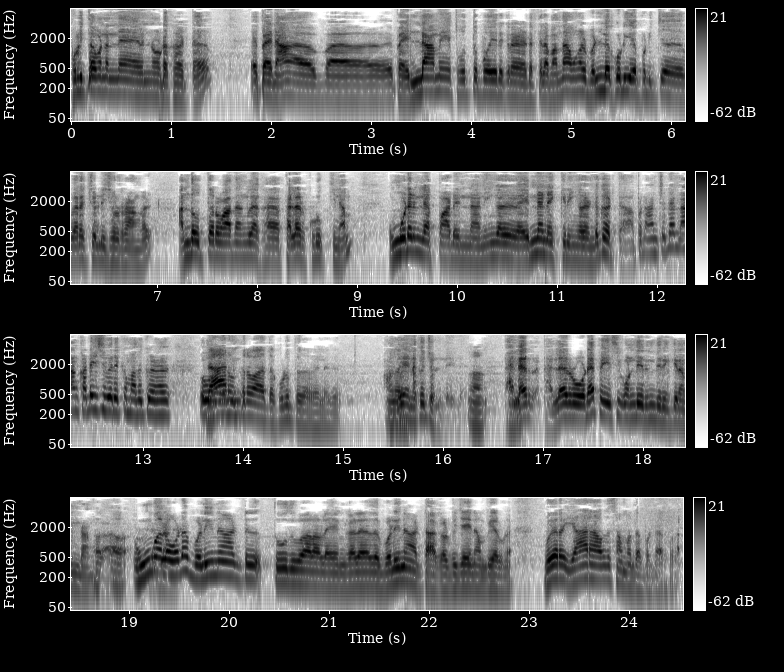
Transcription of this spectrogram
புலித்தவன் என்ன என்னோட கேட்டு? இப்ப நான் இப்ப எல்லாமே தோத்து போயிருக்கிற இடத்துல வந்து அவங்க வெள்ள கொடியை பிடிச்சு வர சொல்லி சொல்றாங்க. அந்த உத்தரவாதங்களை பலர் கொடுக்கினோம். உங்களுடைய நிலைப்பாடு என்ன? நீங்கள் என்ன நினைக்கிறீங்கன்னு கேட்டு அப்ப நான் சொன்னேன் நான் கடைசி வரைக்கும் அதுக்கு உத்தரவாதத்தை கொடுத்தது அது எனக்கு சொல்லல ஆ. பலர் பலரோட பேசி கொண்டு இருந்திருக்கிறோம் உங்களோட வெளிநாட்டு தூதுவராலயங்கள் அல்லது வெளிநாட்டாக்கள் விஜய் நம்பியார் வேற யாராவது சம்பந்தப்பட்டார்களா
